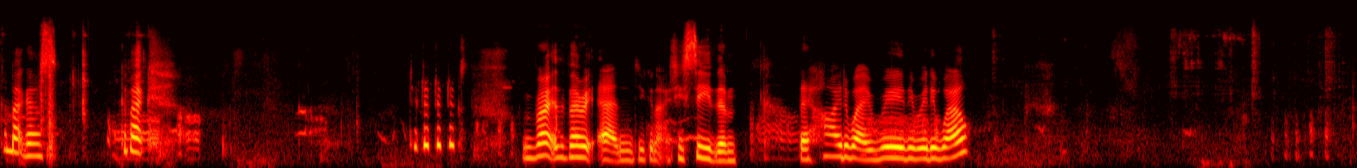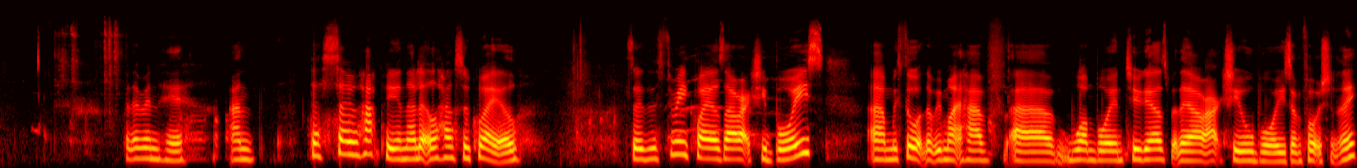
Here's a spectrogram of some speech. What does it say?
Come back, girls. Come back. Tick, tick, tick, tick. Right at the very end, you can actually see them. They hide away really, really well. But they're in here, and they're so happy in their little house of quail. So the three quails are actually boys. Um, we thought that we might have um, one boy and two girls, but they are actually all boys, unfortunately.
